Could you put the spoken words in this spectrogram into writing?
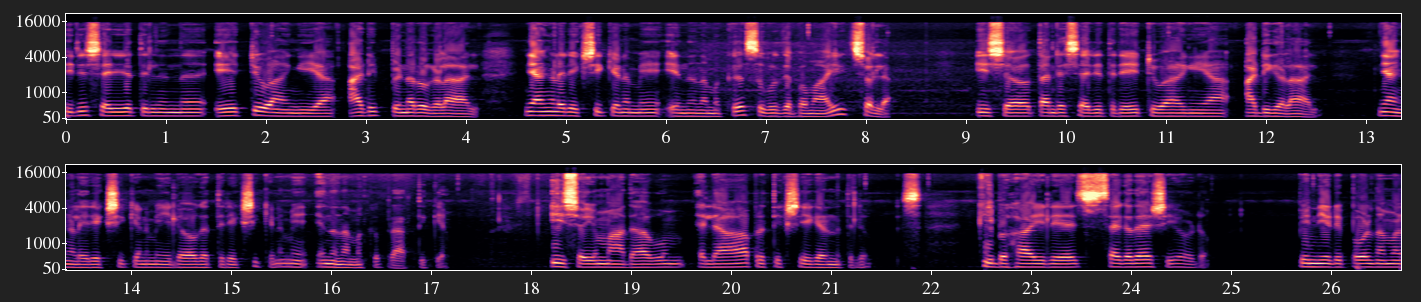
തിരുശരീരത്തിൽ നിന്ന് ഏറ്റുവാങ്ങിയ അടിപ്പിണറുകളാൽ ഞങ്ങളെ രക്ഷിക്കണമേ എന്ന് നമുക്ക് സുഹൃജപമായി ചൊല്ലാം. ഈശോ തന്റെ ശരീരത്തിൽ ഏറ്റുവാങ്ങിയ അടികളാൽ ഞങ്ങളെ രക്ഷിക്കണമേ ലോകത്തെ രക്ഷിക്കണമേ എന്ന് നമുക്ക് പ്രാർത്ഥിക്കാം. ഈശോയും മാതാവും എല്ലാ പ്രത്യക്ഷീകരണത്തിലും കിബഹായിലെ സഗദേശിയോടും പിന്നീട് ഇപ്പോൾ നമ്മൾ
